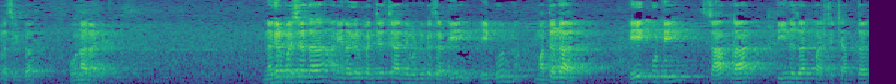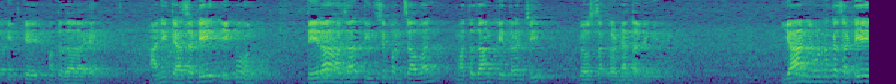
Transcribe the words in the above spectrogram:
प्रसिद्ध होणार आहे. नगरपरिषद आणि नगरपंचायतच्या निवडणुकीसाठी एकूण मतदार एक कोटी सात लाख तीन हजार पाचशे शहात्तर इतके मतदार आहेत आणि त्यासाठी एकूण तेरा हजार तीनशे पंचावन्न मतदान केंद्रांची व्यवस्था करण्यात आलेली आहे. या निवडणुकीसाठी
